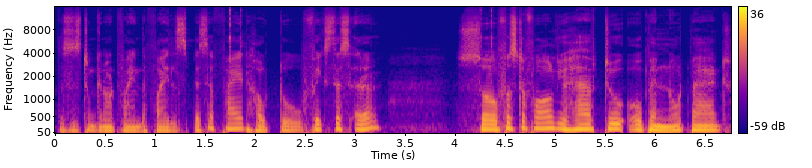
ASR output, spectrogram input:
the system cannot find the file specified. How to fix this error? So first of all, you have to open Notepad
